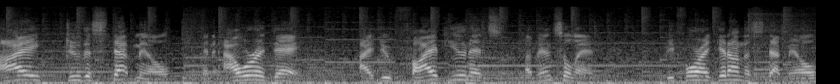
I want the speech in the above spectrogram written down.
I do the step mill an hour a day. I do five units of insulin before I get on the step mill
